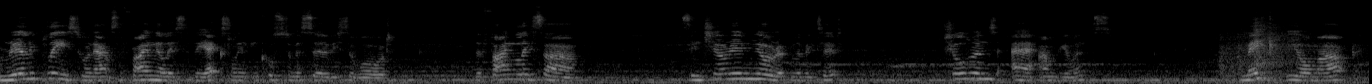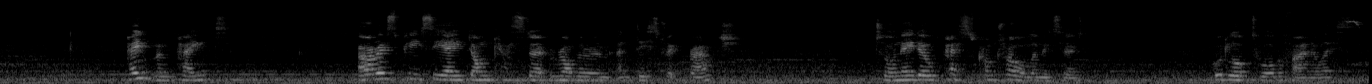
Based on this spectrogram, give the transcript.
I'm really pleased to announce the finalists of the Excellent in Customer Service Award. The finalists are Centurion Europe Limited, Children's Air Ambulance, Make Your Mark, Paintman Paint, RSPCA Doncaster, Rotherham and District Branch, Tornado Pest Control Limited. Good luck to all the finalists.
